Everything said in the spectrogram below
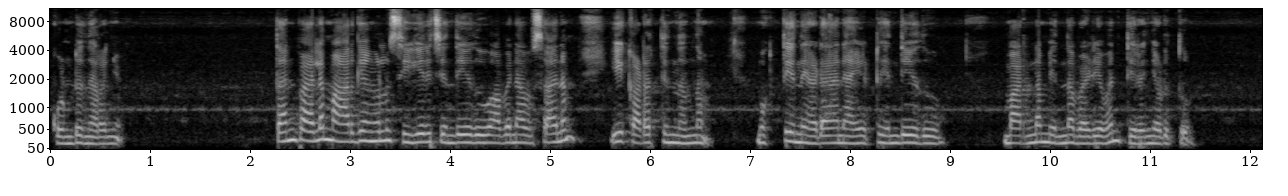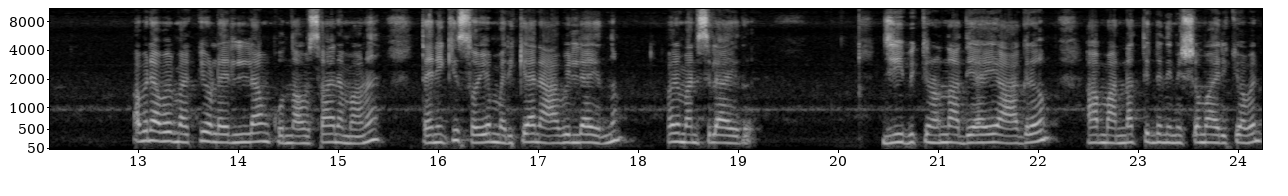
കൊണ്ടു നിറഞ്ഞു. താൻ പല മാർഗങ്ങളും സ്വീകരിച്ച് എന്ത് ചെയ്തു? അവൻ അവസാനം ഈ കടത്തിൽ നിന്നും മുക്തി നേടാനായിട്ട് എന്ത് ചെയ്തു? മരണം എന്ന വഴി അവൻ തിരഞ്ഞെടുത്തു. അവൻ അവൻ മറ്റുള്ള എല്ലാം കൊന്ന. അവസാനമാണ് തനിക്ക് സ്വയം മരിക്കാനാവില്ല എന്നും അവന് മനസ്സിലായത്. ജീവിക്കണമെന്ന അതിയായ ആഗ്രഹം ആ മരണത്തിന്റെ നിമിഷമായിരിക്കും അവൻ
